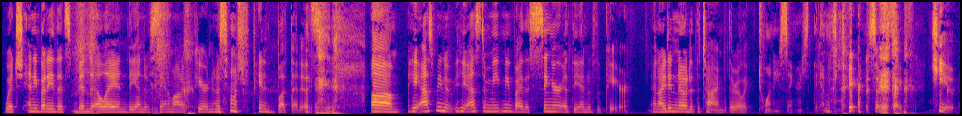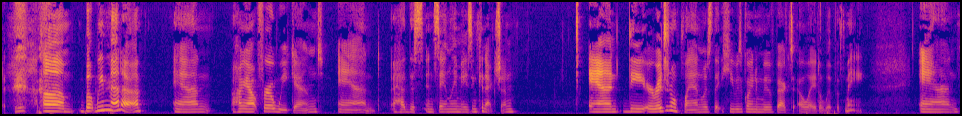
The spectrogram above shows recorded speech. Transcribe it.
which anybody that's been to LA and the end of Santa Monica Pier knows how much of a pain in the butt that is. um, he asked me to he asked to meet me by the singer at the end of the pier. And I didn't know it at the time, but there were like 20 singers at the end of the pier. So it's like cute. Um, but we met up and hung out for a weekend and had this insanely amazing connection. And the original plan was that he was going to move back to LA to live with me. And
